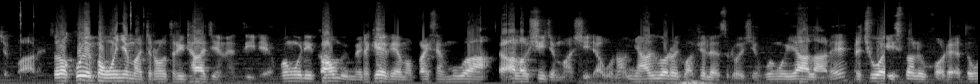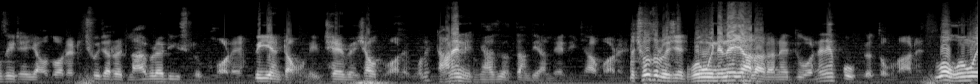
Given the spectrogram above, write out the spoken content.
ဖြစ်ပါတယ်ဆိုတော့ကိုယ့်ရဲ့ပတ်ဝန်းကျင်မှာကျွန်တော်သတိထားခြင်းလည်းသိတယ်ဝင်ငွေတွေကောင်းပေမဲ့တကယ်တကယ်မှာပိုင်ဆိုင်မှုကအဲ့လောက်ရှိချင်မှရှိတာပေါ့နော်အများစုကတော့ဘာဖြစ်လဲဆိုလို့ရှိရင်ဝင်ငွေရလာတယ်တချို့က expand လို့ခေါ်တယ်အသုံးစိတ်ထဲရောက်သွားတယ်တချို့ကျတော့ liabilities လို့ခေါ်တယ် pay and down တွေထဲပဲရောက်သွားတယ်ပေါ့လေဒါနဲ့နေအများစုကတန်တရားလဲနေကြပါတယ်တချို့ဆိုလို့ရှိရင်ဝင်ငွေနည်းနည်းရလာတာနဲ့သူကနည်းနည်းပို့ပြီးတော့တုံလာတယ်သူကဝင်ငွေ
